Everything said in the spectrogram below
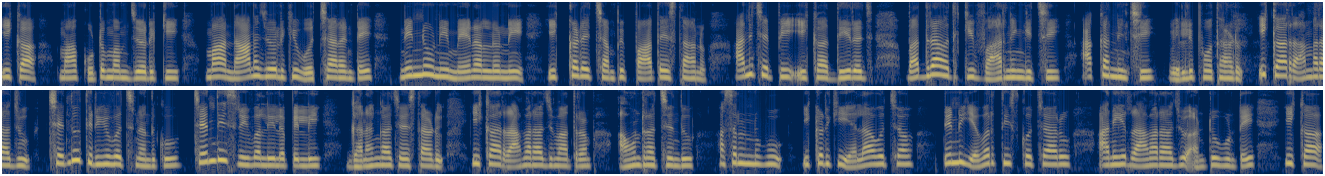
ఇక మా కుటుంబం జోలికి మా నాన్న జోలికి వచ్చారంటే నిన్ను నీ మేనల్లుని ఇక్కడే చంపి పాతేస్తాను అని చెప్పి ఇక ధీరజ్ భద్రావతికి వార్నింగ్ ఇచ్చి అక్కడి నుంచి వెళ్ళిపోతాడు. ఇక రామరాజు చందు తిరిగి వచ్చినందుకు చంది శ్రీవల్లిల పెళ్ళి ఘనంగా చేస్తాడు. ఇక రామరాజు మాత్రం అవునరా చందు అసలు నువ్వు ఇక్కడికి ఎలా వచ్చావు? నిన్ను ఎవరు తీసుకొచ్చారు? అని రామరాజు అంటూ ఉంటే ఇక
